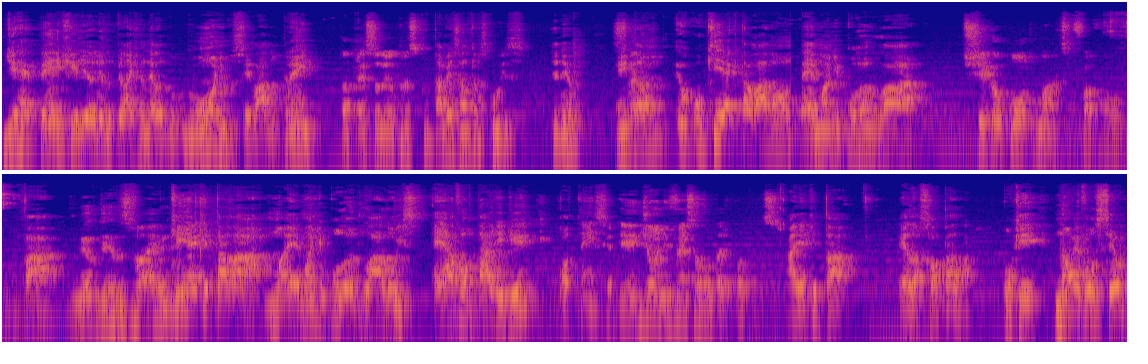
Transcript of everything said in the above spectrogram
De repente, ele olhando pela janela do, do ônibus, sei lá, do trem, Tá pensando em outras coisas. tá pensando em outras coisas. Entendeu? Então, eu- o que é que tá lá no- é, manipulando lá Chega ao ponto, Marcos, por favor. Tá. Meu Deus, vai. Quem é que tá lá é, manipulando lá a luz? É a vontade de potência. E de onde vem essa vontade de potência? Aí é que tá. Ela só tá lá. Porque não é você o,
